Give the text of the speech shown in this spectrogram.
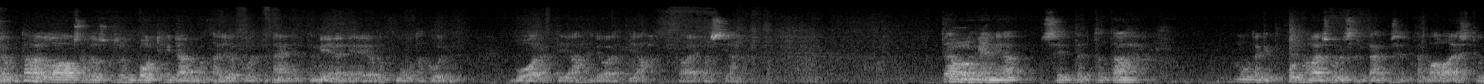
joku tällainen lause, olisiko se on bodhidharma tai joku, että näin, että mieleni ei ollut muuta kuin vuoret ja joet ja taivas ja tämmöinen. Ja sitten tota, muutenkin buddhalaisuudessa tämmöisen, että valaistui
